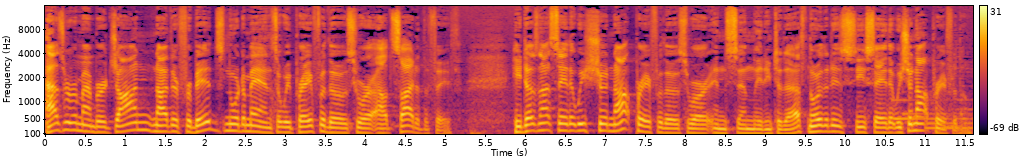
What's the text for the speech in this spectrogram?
As we remember, John neither forbids nor demands that we pray for those who are outside of the faith. He does not say that we should not pray for those who are in sin leading to death, nor does he say that we should not pray for them.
